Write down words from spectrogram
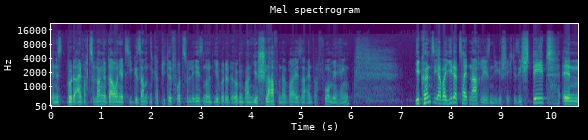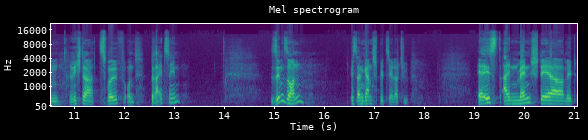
denn es würde einfach zu lange dauern, jetzt die gesamten Kapitel vorzulesen und ihr würdet irgendwann hier schlafenderweise einfach vor mir hängen. Ihr könnt sie aber jederzeit nachlesen, die Geschichte. Sie steht in Richter 12 und 13. Simson ist ein ganz spezieller Typ. Er ist ein Mensch, der mit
